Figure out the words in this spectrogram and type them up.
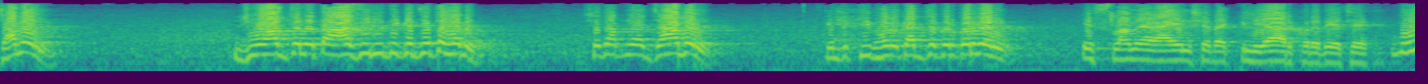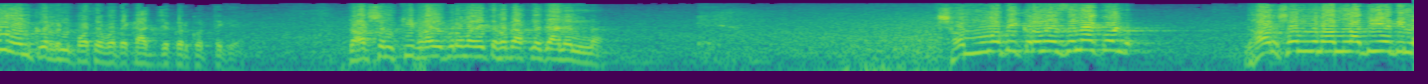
যাবেন? জুয়ার জন্য তা আজির দিকে যেতে হবে। সেটা আপনারা যাবেন। কিন্তু কীভাবে কার্যকর করবেন? ইসলামের আইন সেটা ক্লিয়ার করে দিয়েছে। ভুল করবেন পথে পথে কার্যকর করতে গিয়ে। দর্শন কীভাবে প্রমাণিত হবে আপনি জানেন না। সম্মতিক্রমে জেনা করল। ধর্ষণ মামলা দিয়ে দিল।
